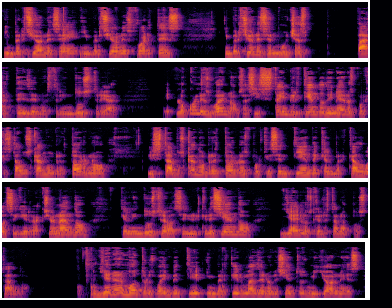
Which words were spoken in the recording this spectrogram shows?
inversiones, eh, inversiones fuertes, inversiones en muchas partes de nuestra industria, lo cual es bueno, o sea, si se está invirtiendo dinero es porque se está buscando un retorno, y si está buscando un retorno es porque se entiende que el mercado va a seguir reaccionando, que la industria va a seguir creciendo, y hay los que le están apostando. General Motors va a invertir, invertir más de 900 millones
